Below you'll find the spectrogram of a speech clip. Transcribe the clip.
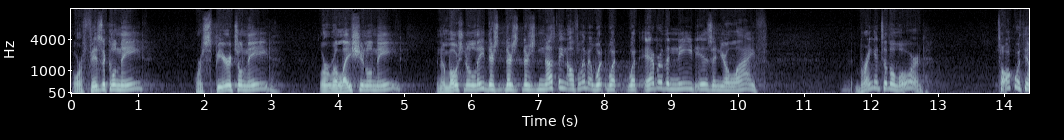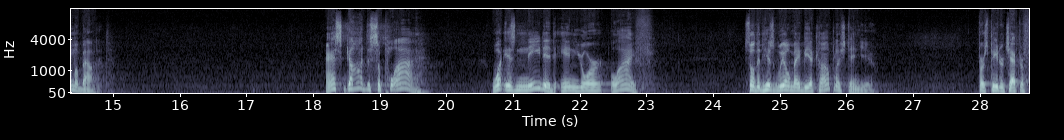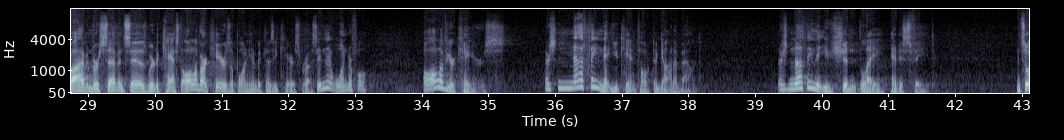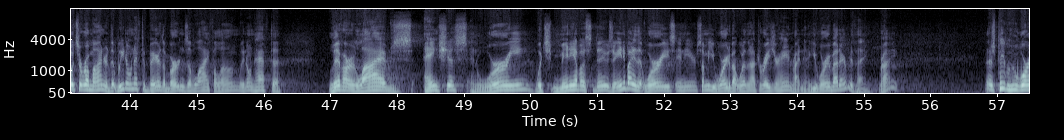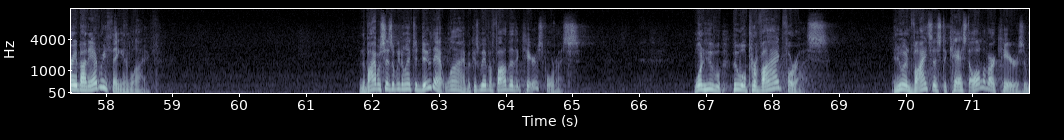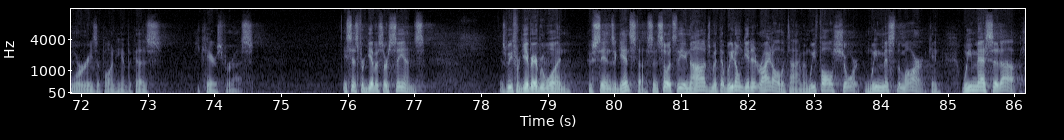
or a physical need, or a spiritual need, or a relational need, an emotional need. There's, there's, there's nothing off limit. What, what, whatever the need is in your life, bring it to the Lord. Talk with Him about it. Ask God to supply what is needed in your life so that His will may be accomplished in you. 1 Peter chapter 5 and verse 7 says we're to cast all of our cares upon him because he cares for us. Isn't that wonderful? All of your cares. There's nothing that you can't talk to God about. There's nothing that you shouldn't lay at his feet. And so it's a reminder that we don't have to bear the burdens of life alone. We don't have to live our lives anxious and worrying, which many of us do. Is there anybody that worries in here? Some of you worried about whether or not to raise your hand right now. You worry about everything, right? There's people who worry about everything in life. And the Bible says that we don't have to do that. Why? Because we have a Father that cares for us, one who, who will provide for us, and who invites us to cast all of our cares and worries upon Him because He cares for us. He says, Forgive us our sins as we forgive everyone who sins against us. And so it's the acknowledgement that we don't get it right all the time, and we fall short, and we miss the mark, and we mess it up.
